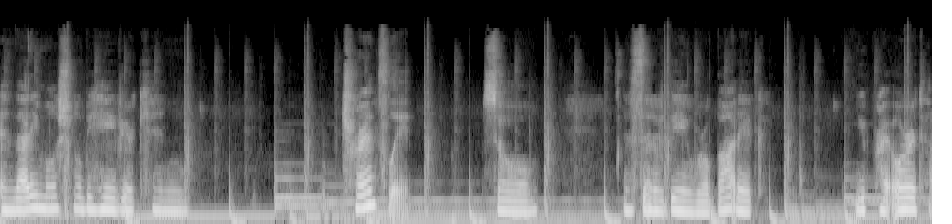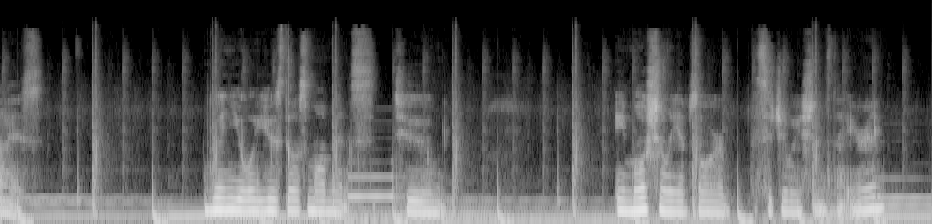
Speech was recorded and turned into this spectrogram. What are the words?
And that emotional behavior can translate. So instead of being robotic, you prioritize when you will use those moments to emotionally absorb the situations that you're in.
